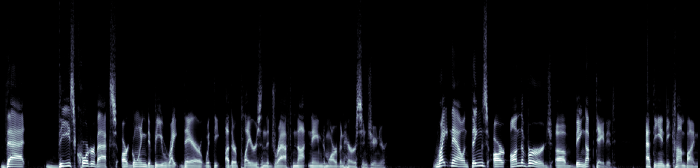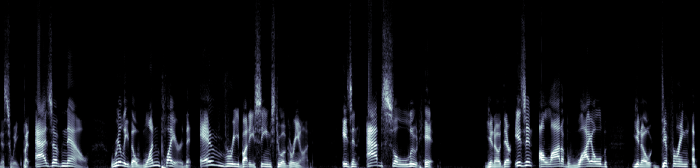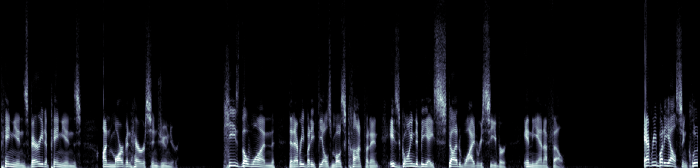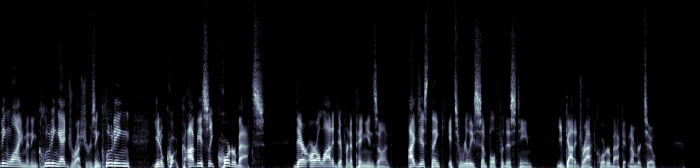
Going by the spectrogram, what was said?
that these quarterbacks are going to be right there with the other players in the draft not named Marvin Harrison Jr right now, and things are on the verge of being updated at the Indy Combine this week. But as of now, really the one player that everybody seems to agree on is an absolute hit. You know, there isn't a lot of wild, you know, differing opinions, varied opinions on Marvin Harrison Jr. He's the one that everybody feels most confident is going to be a stud wide receiver in the NFL. Everybody else, including linemen, including edge rushers, including, you know, obviously quarterbacks, there are a lot of different opinions on. I just think it's really simple for this team. You've got to draft quarterback at number two.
